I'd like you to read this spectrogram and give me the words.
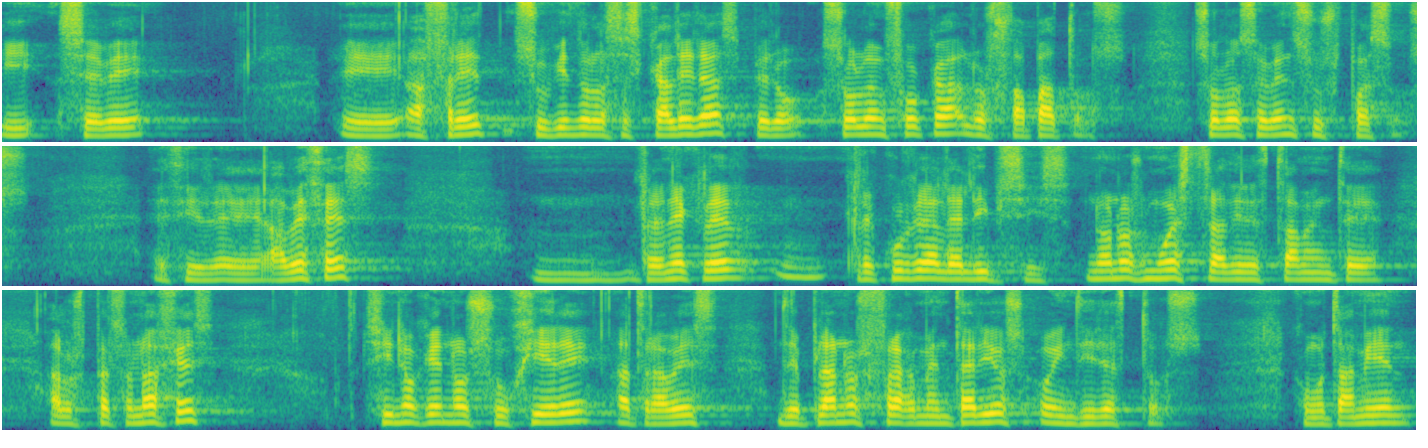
y se ve eh, a Fred subiendo las escaleras, pero solo enfoca los zapatos, solo se ven sus pasos. Es decir, eh, a veces mmm, René Clair recurre a la elipsis, no nos muestra directamente a los personajes, sino que nos sugiere a través de planos fragmentarios o indirectos, como también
